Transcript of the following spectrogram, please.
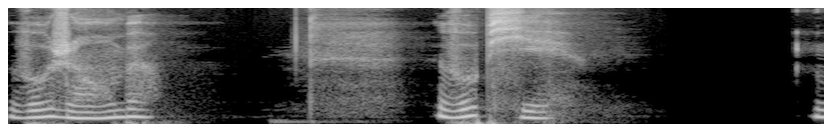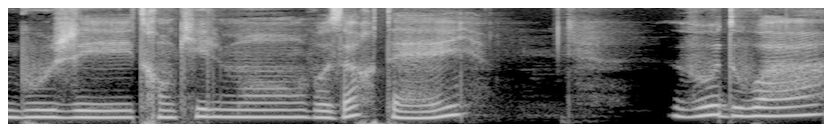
vos jambes vos pieds. Bougez tranquillement vos orteils, vos doigts.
